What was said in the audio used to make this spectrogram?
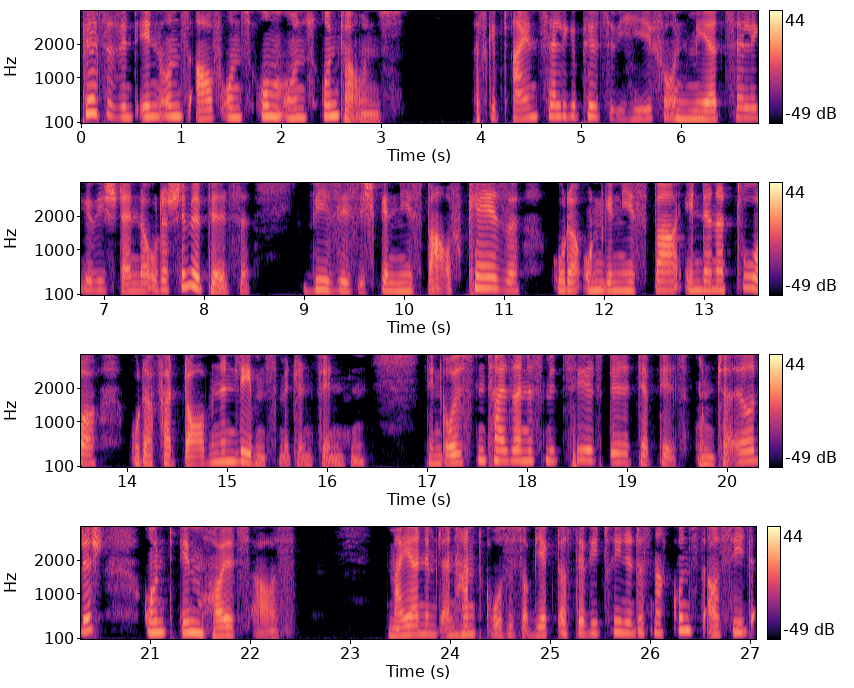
Pilze sind in uns, auf uns, um uns, unter uns. Es gibt einzellige Pilze wie Hefe und mehrzellige wie Ständer oder Schimmelpilze, wie sie sich genießbar auf Käse oder ungenießbar in der Natur oder verdorbenen Lebensmitteln finden. Den größten Teil seines Myzels bildet der Pilz unterirdisch und im Holz aus. Meyer nimmt ein handgroßes Objekt aus der Vitrine, das nach Kunst aussieht,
